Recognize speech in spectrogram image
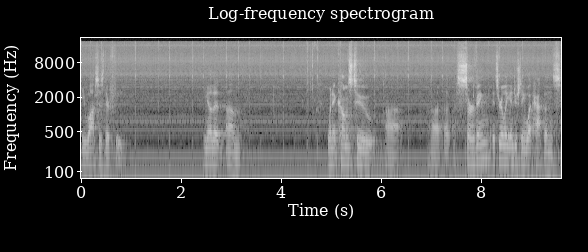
He washes their feet. You know that um, when it comes to uh, uh, serving, it's really interesting what happens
